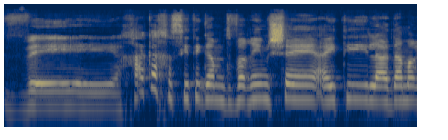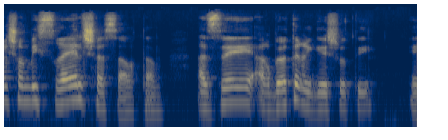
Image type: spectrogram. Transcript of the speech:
ואחר כך עשיתי גם דברים שהייתי לאדם הראשון בישראל שעשה אותם. אז זה הרבה יותר ריגש אותי. אה,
